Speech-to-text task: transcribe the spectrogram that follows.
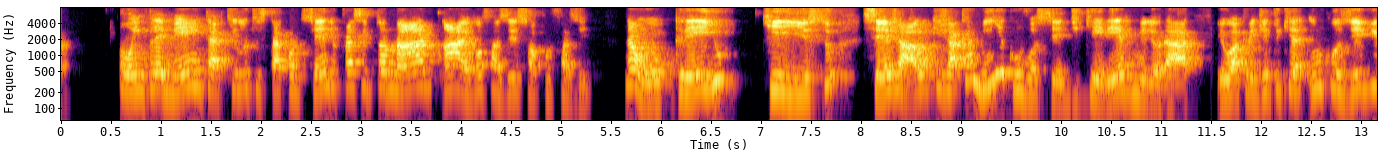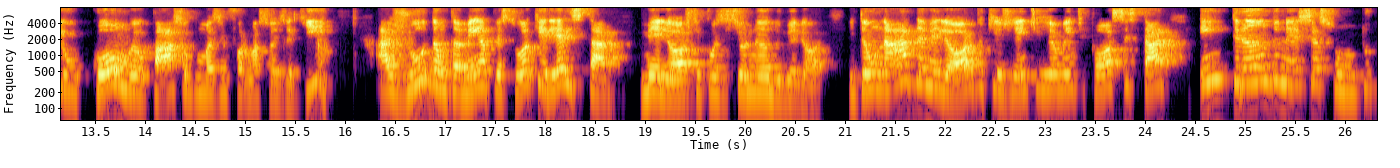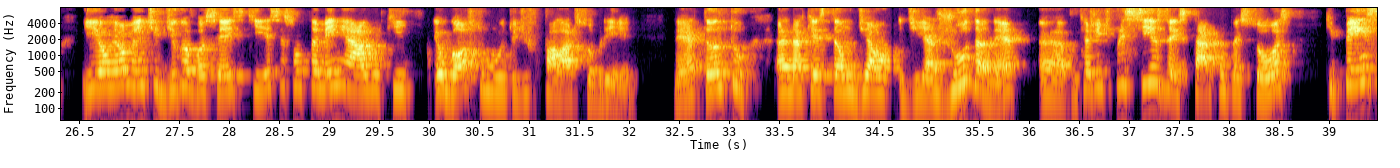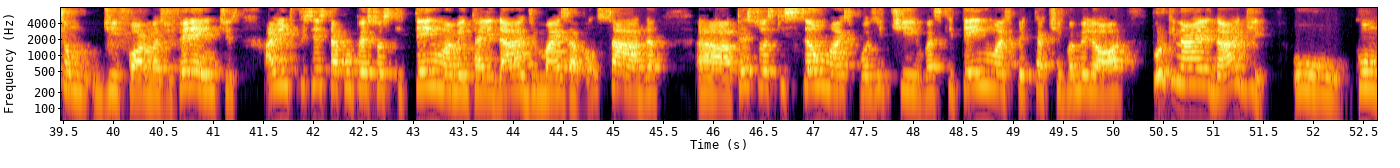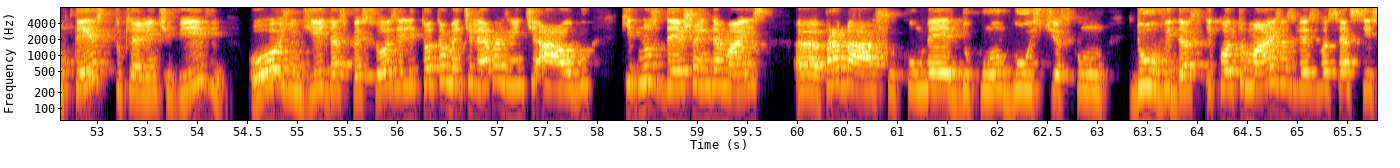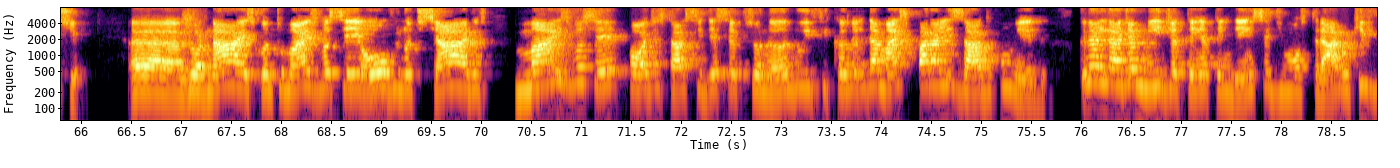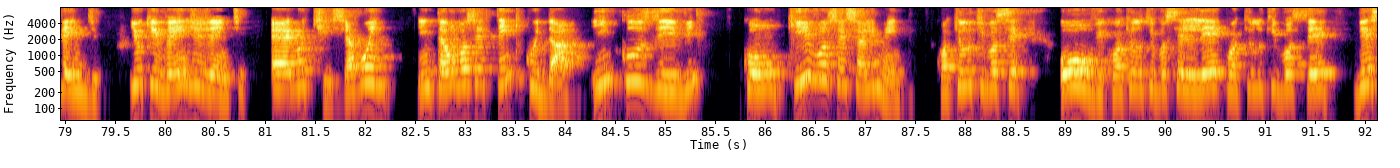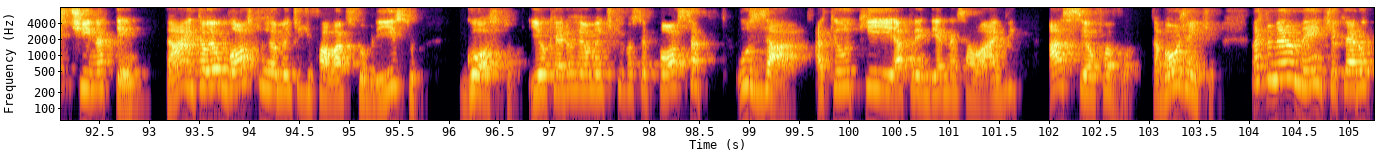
ou implementa aquilo que está acontecendo para se tornar, ah, eu vou fazer só por fazer. Não, eu creio que isso seja algo que já caminha com você, de querer melhorar. Eu acredito que, inclusive, o como eu passo algumas informações aqui ajudam também a pessoa a querer estar melhor, se posicionando melhor. Então, nada é melhor do que a gente realmente possa estar entrando nesse assunto. E eu realmente digo a vocês que esse assunto também é algo que eu gosto muito de falar sobre ele. Né? Tanto uh, na questão de, de ajuda, né? Uh, porque a gente precisa estar com pessoas que pensam de formas diferentes, a gente precisa estar com pessoas que têm uma mentalidade mais avançada, uh, pessoas que são mais positivas, que têm uma expectativa melhor, porque na realidade o contexto que a gente vive hoje em dia das pessoas, ele totalmente leva a gente a algo que nos deixa ainda mais uh, para baixo, com medo, com angústias, com dúvidas. E quanto mais às vezes você assiste uh, jornais, quanto mais você ouve noticiários, mais você pode estar se decepcionando e ficando ainda mais paralisado com medo. Porque, na realidade, a mídia tem a tendência de mostrar o que vende. E o que vende, gente, é notícia ruim. Então, você tem que cuidar, inclusive, com o que você se alimenta, com aquilo que você ouve, com aquilo que você lê, com aquilo que você destina a ter, tá? Então, eu gosto realmente de falar sobre isso, gosto, e eu quero realmente que você possa usar aquilo que aprender nessa live a seu favor, tá bom, gente? Mas, primeiramente, eu quero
